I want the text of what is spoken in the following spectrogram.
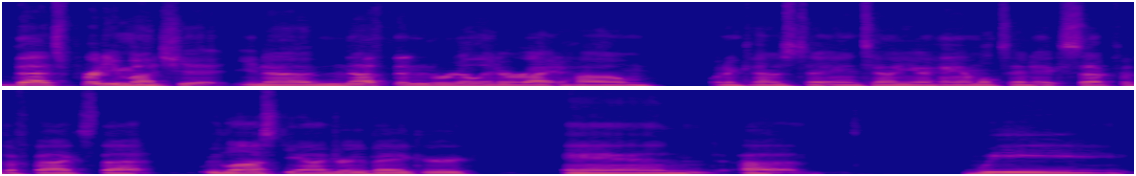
that's pretty much it. You know, nothing really to write home when it comes to Antonio Hamilton, except for the fact that we lost DeAndre Baker, and uh, we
